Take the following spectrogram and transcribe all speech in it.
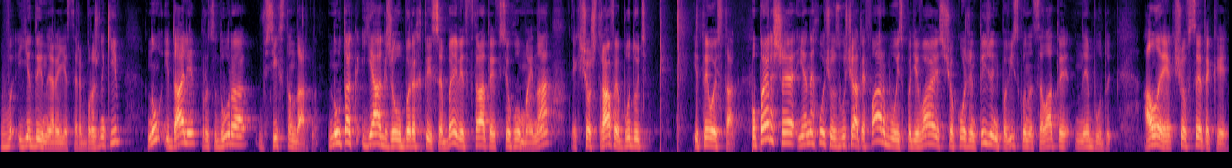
в єдиний реєстр боржників. Ну і далі процедура всіх стандартна. Ну так як же уберегти себе від втрати всього майна, якщо штрафи будуть іти ось так? По-перше, я не хочу згущати фарбу і сподіваюся, що кожен тиждень повістку надсилати не будуть. Але якщо все-таки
